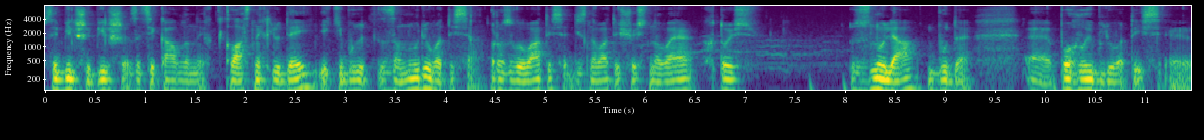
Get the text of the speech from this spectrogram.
все більше і більше зацікавлених класних людей, які будуть занурюватися, розвиватися, дізнавати щось нове, хтось. З нуля буде е, поглиблюватись е,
